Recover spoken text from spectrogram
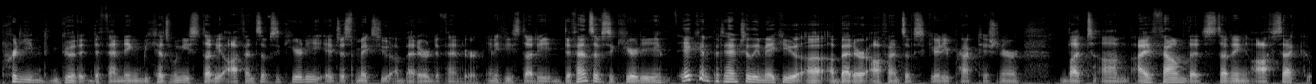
pretty good at defending because when you study offensive security, it just makes you a better defender. And if you study defensive security, it can potentially make you a, a better offensive security practitioner. But um, I found that studying OffSec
